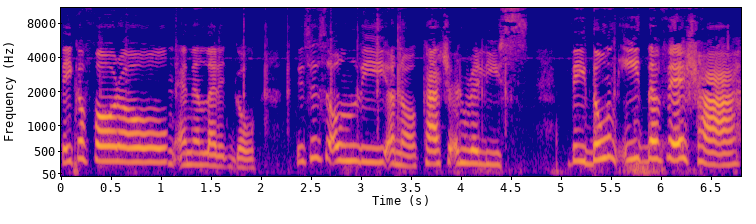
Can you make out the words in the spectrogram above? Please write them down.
take a photo and then let it go. This is only, ano, catch and release. They don't eat the fish, ha?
